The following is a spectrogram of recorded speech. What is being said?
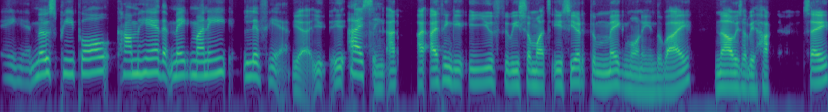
stay here. Most people come here that make money live here. Yeah, you, it, I see. and I, I think it, it used to be so much easier to make money in Dubai. Now it's a bit harder, say,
